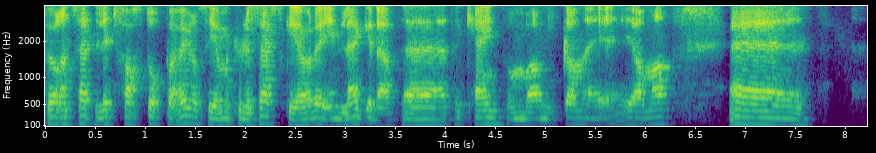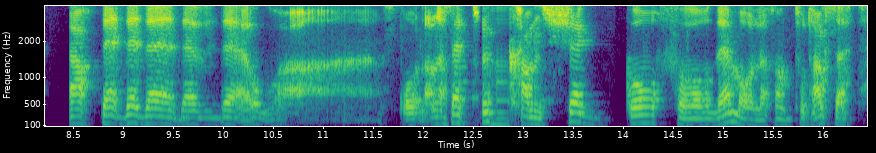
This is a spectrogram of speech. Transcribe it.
før en setter litt fart opp på høyresida med Kulisevskij og det innlegget der til, til Kane som bare nikker ned i hjørnet. Eh, ja, det, det, det, det, er òg strålende. Så jeg tror kanskje går for det målet, sånn totalt sett.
